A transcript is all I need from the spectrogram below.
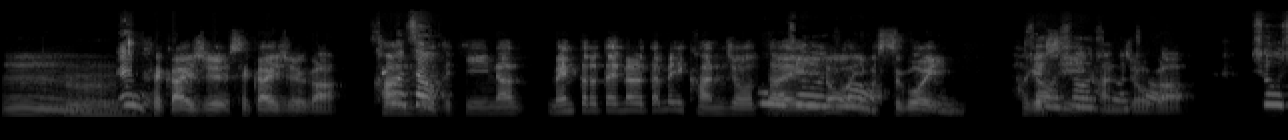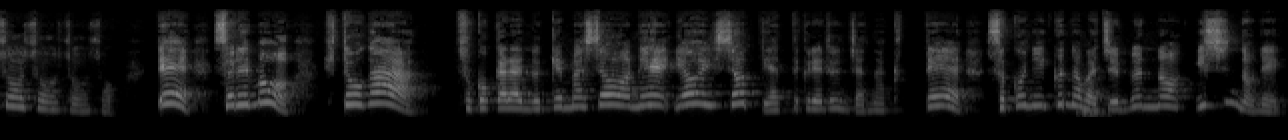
うん。うん。世界中、世界中が。そうそう。感情的な、メンタル体になるために感情体の今すごいうん。激しい感情が。そうそうそうそう。そう。で、それも人がそこから抜けましょうね、よいしょってやってくれるんじゃなくて、そこに行くのは自分の意志のね、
